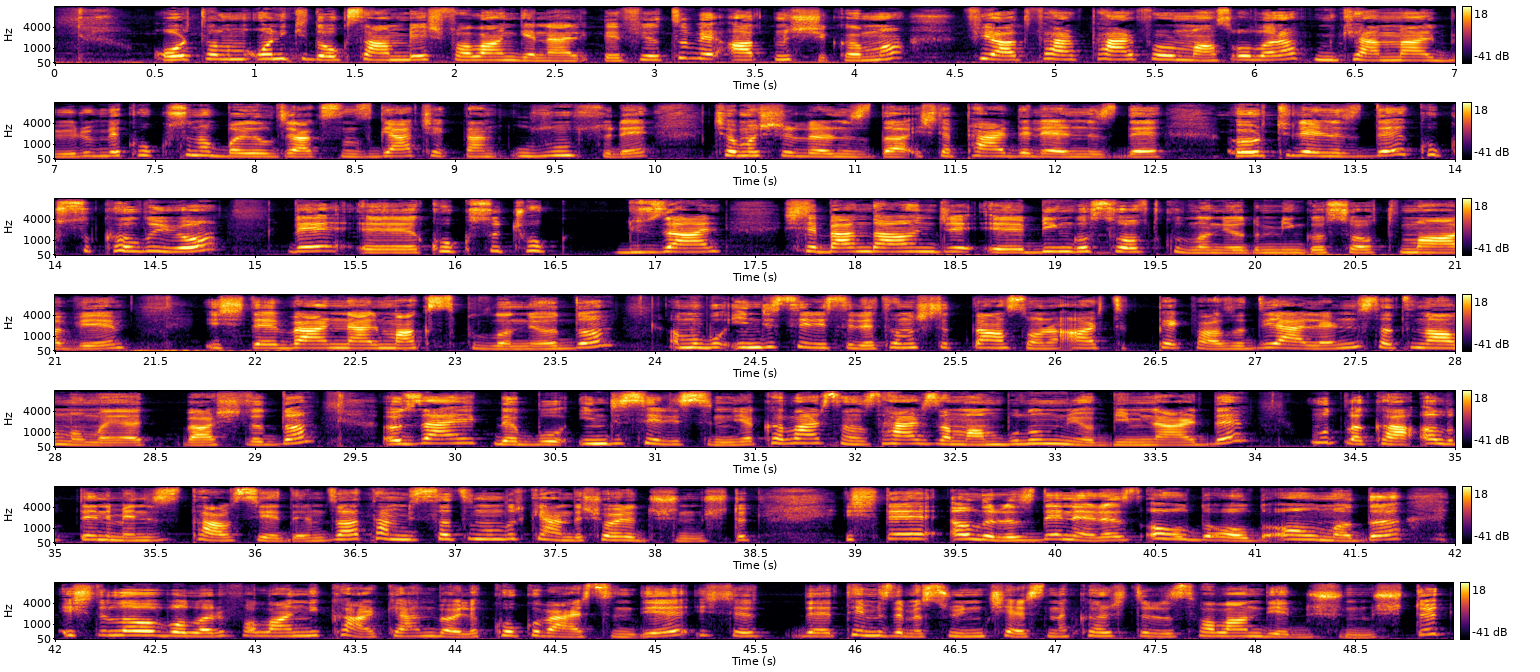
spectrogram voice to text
Ortalama 12.95 falan genellikle fiyatı ve 60 yıkama. Fiyat performans olarak mükemmel bir ürün ve kokusuna bayılacaksınız. Gerçekten uzun süre çamaşırlarınızda, işte perdelerinizde, örtülerinizde kokusu kalıyor ve e, kokusu çok güzel. İşte ben daha önce e, Bingo Soft kullanıyordum. Bingo Soft mavi. İşte Vernel Max kullanıyordum. Ama bu inci serisiyle tanıştıktan sonra artık pek fazla diğerlerini satın almamaya başladım. Özellikle bu inci serisini yakalarsanız her zaman bulunmuyor BİM'lerde. Mutlaka alıp denemenizi tavsiye ederim. Zaten biz satın alırken de şöyle düşünmüştük. İşte alırız, deneriz. Oldu oldu, olmadı. İşte lavaboları falan yıkarken böyle koku versin diye işte de temizleme suyunun içerisine karıştırırız falan diye düşünmüştük.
